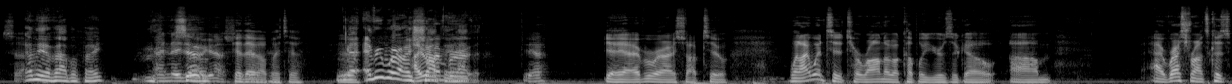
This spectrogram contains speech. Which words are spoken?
So And they have Apple Pay. and they so- do, yes. yeah, they they have Apple Pay too. Yeah. everywhere I shop, remember- they have it. Yeah. Yeah, yeah, everywhere I shop too. When I went to Toronto a couple years ago, um, at restaurants, because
